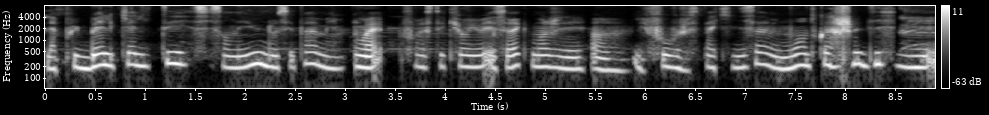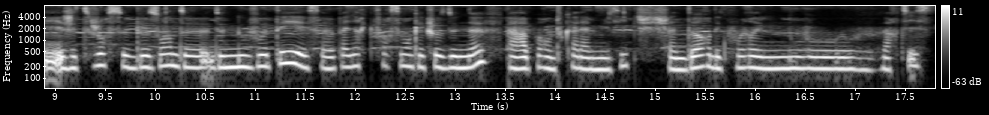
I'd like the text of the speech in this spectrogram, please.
la plus belle qualité, si c'en est une, je sais pas, mais ouais, faut rester curieux. Et c'est vrai que moi, j'ai. Il faut, je sais pas qui dit ça, mais moi, en tout cas, je le dis. Mais j'ai toujours ce besoin de, de nouveauté et ça veut pas dire quelque chose de neuf par rapport en tout cas à la musique. J'adore découvrir des nouveaux artistes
